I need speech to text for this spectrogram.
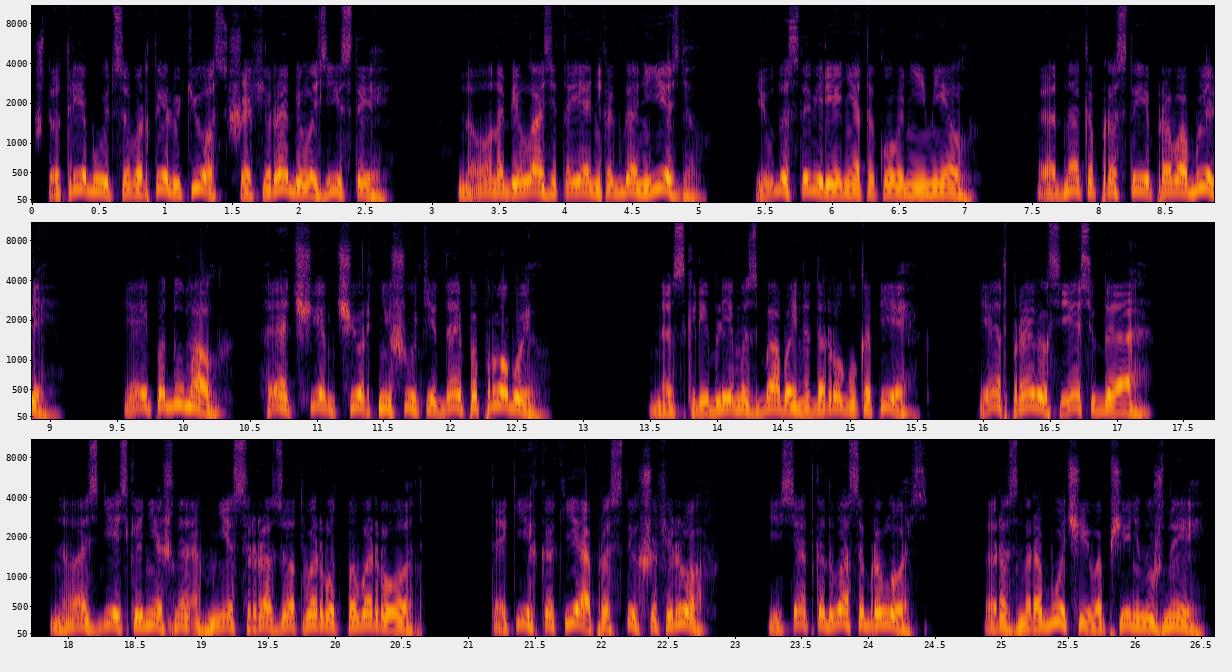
что требуется в артель утес шофера-белазисты. Но на Белазе-то я никогда не ездил, и удостоверения такого не имел. Однако простые права были. Я и подумал, а чем черт не шутит, дай попробую. Наскребли мы с бабой на дорогу копеек, и отправился я сюда. Ну а здесь, конечно, мне сразу отворот-поворот. Таких, как я, простых шоферов, десятка два собралось. Разнорабочие вообще не нужны.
